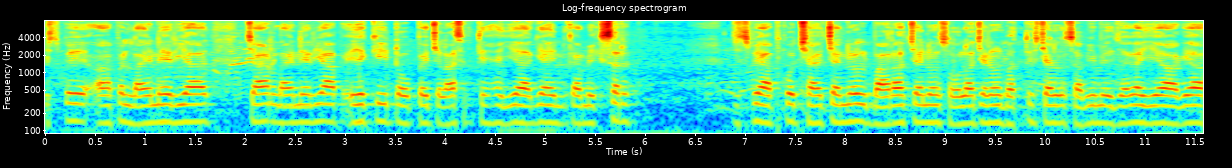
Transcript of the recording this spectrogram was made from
इस पर आप लाइन एरिया चार लाइन एरिया आप एक ही टॉप पे चला सकते हैं। ये आ गया इनका मिक्सर जिसपे आपको छः चैनल, बारह चैनल, सोलह चैनल, बत्तीस चैनल सभी मिल जाएगा। ये आ गया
